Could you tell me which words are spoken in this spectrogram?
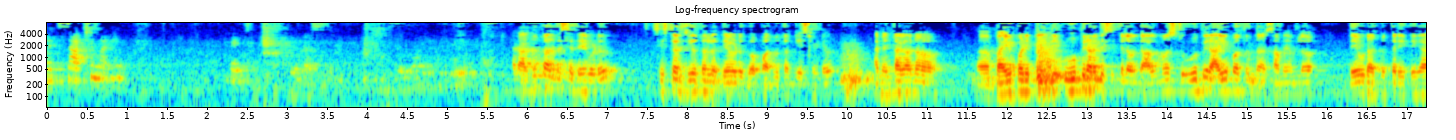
మంచి సాక్ష్యం అని అద్భుతాలు చేసే దేవుడు సిస్టర్ జీవితంలో దేవుడు గొప్ప అద్భుతం చేసిండు. ఆమె ఎంతగానో భయపడిపోయింది ఊపిరి అడని స్థితిలో ఉంది. ఆల్మోస్ట్ ఊపిరి ఆగిపోతున్న సమయంలో దేవుడు అద్భుత రీతిగా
